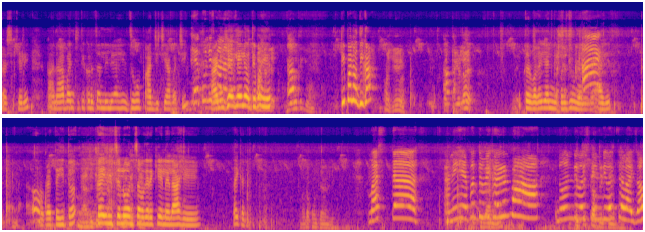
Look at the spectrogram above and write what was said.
तशी केली. आणि आबांची तिकडे चाललेली आहे झोप आजीची आबाची. आणि हे गेले होते बाहेर. ती पण होती का? तर बघा यांनी पण घेऊन आलेले आहेत. बघा तर इथं कैरीचं लोणचं वगैरे केलेलं आहे. नाही का नाही? मस्त. आणि हे पण तुम्ही करून पहा. दोन दिवस तीन दिवस ठेवायचं.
